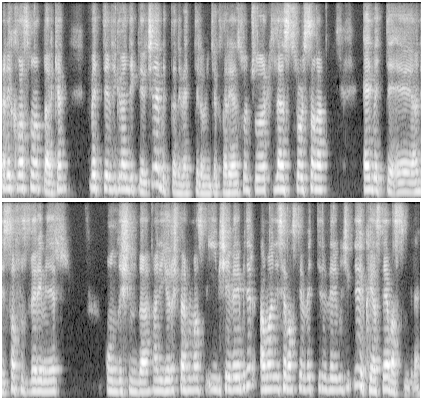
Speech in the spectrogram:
Yani klasman atlarken Vettel'i güvendikleri için elbette hani Vettel oynayacaklar. Yani sonuç olarak Lance Stroll sana elbette e, hani saf hız verebilir. Onun dışında hani yarış performansı iyi bir şey verebilir ama hani Sebastian Vettel'in verebilecekleri kıyaslayamazsın bile.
